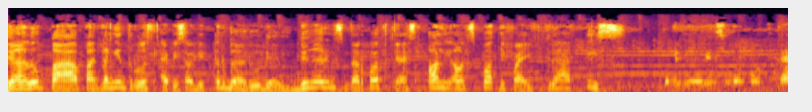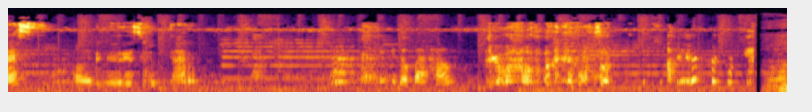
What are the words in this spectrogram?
Jangan lupa pantengin terus episode terbaru dari Dengerin Sebentar Podcast Only on Spotify gratis. Dengerin sebentar podcast eh, dengerin sebentar Ini juga paham. juga paham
